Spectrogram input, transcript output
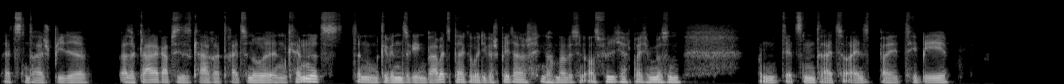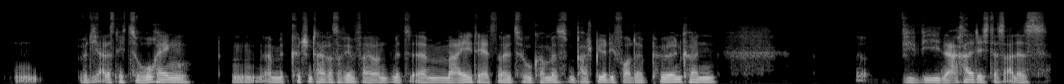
letzten drei Spiele also klar, da gab es dieses klare 3 zu 0 in Chemnitz, dann gewinnen sie gegen Babelsberg, über die wir später noch mal ein bisschen ausführlicher sprechen müssen. Und jetzt ein 3 zu 1 bei TB. Würde ich alles nicht zu hoch hängen. Hm, mit Kütschentaris auf jeden Fall und mit ähm, Mai, der jetzt neu dazugekommen ist, ein paar Spieler, die vorne pölen können. Wie, wie nachhaltig das alles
